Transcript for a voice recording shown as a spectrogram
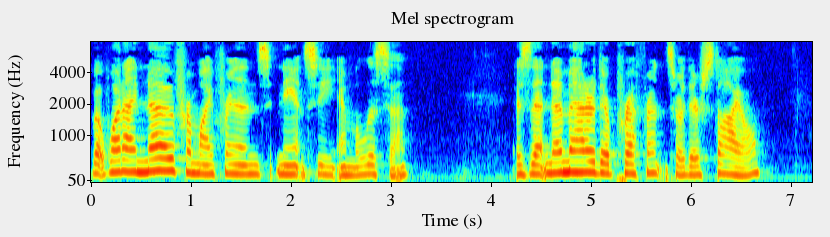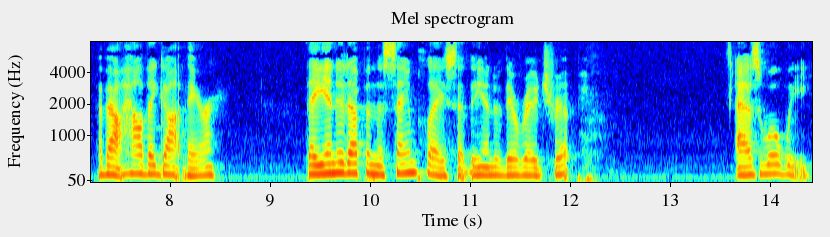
But what I know from my friends Nancy and Melissa is that no matter their preference or their style, about how they got there. They ended up in the same place at the end of their road trip, as will we.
